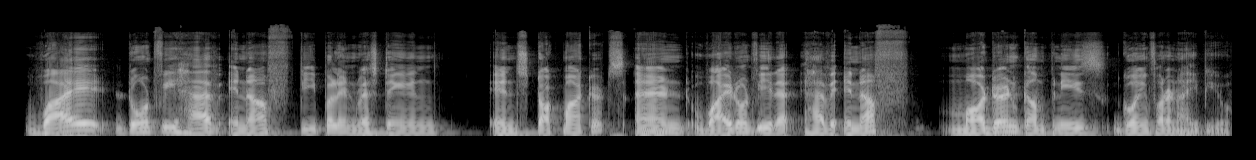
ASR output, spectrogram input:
why don't we have enough people investing in in stock markets? And hmm. why don't we have enough modern companies going for an IPO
